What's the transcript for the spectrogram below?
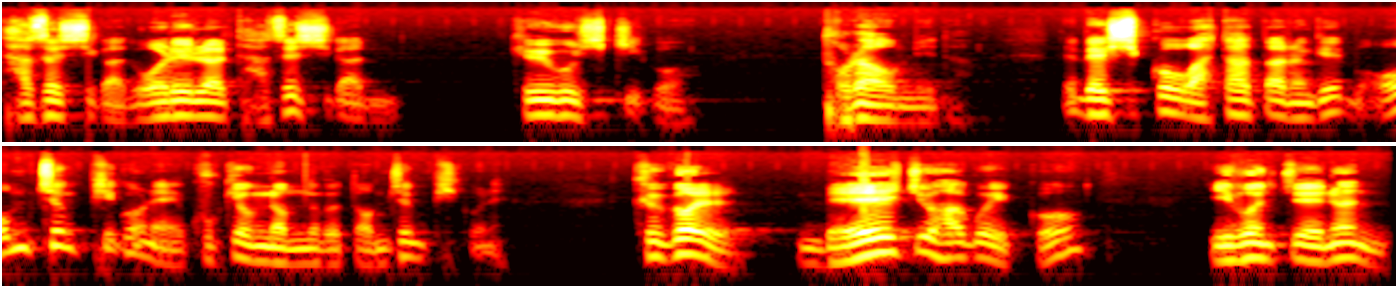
다섯 시간 월요일 날 다섯 시간 교육을 시키고 돌아옵니다. 멕시코 왔다 갔다 하는 게 엄청 피곤해. 국경 넘는 것도 엄청 피곤해. 그걸 매주 하고 있고 이번 주에는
